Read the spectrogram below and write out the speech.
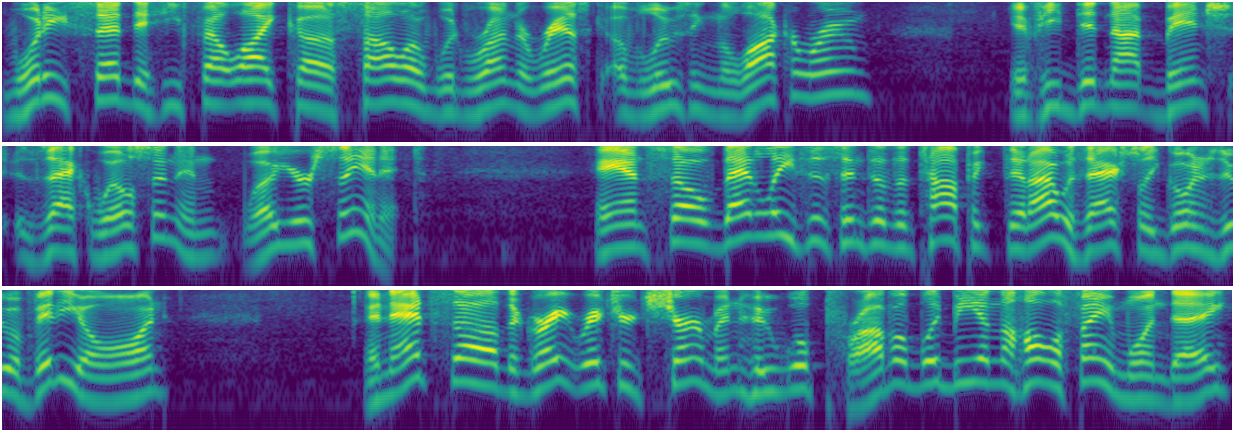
Woody said that he felt like uh, Saleh would run the risk of losing the locker room if he did not bench Zach Wilson, and well, you're seeing it. And so that leads us into the topic that I was actually going to do a video on, and that's uh, the great Richard Sherman, who will probably be in the Hall of Fame one day.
